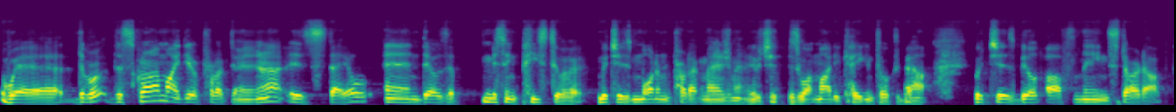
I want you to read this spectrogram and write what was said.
where the the Scrum idea of product owner is stale, and there was a missing piece to it, which is modern product management, which is what Marty Cagan talks about, which is built off lean startup.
